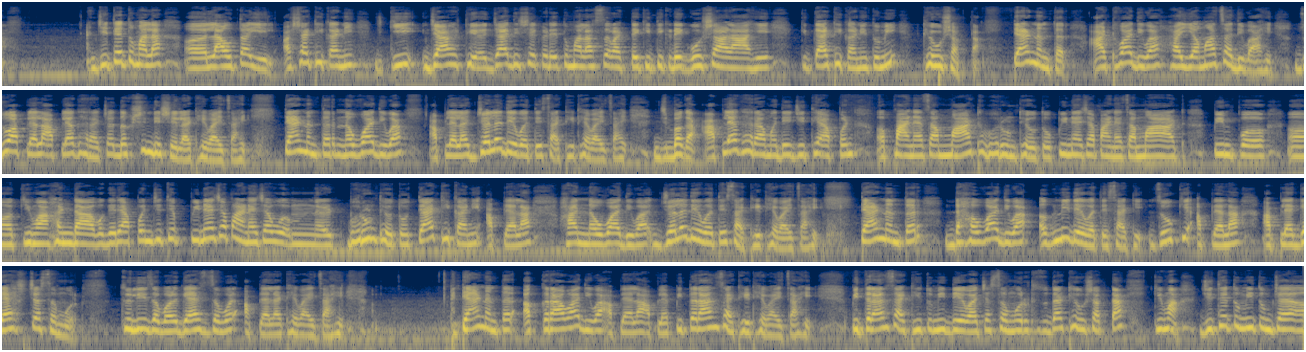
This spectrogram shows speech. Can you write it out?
जिथे तुम्हाला लावता येईल अशा ठिकाणी की ज्या ठे ज्या दिशेकडे तुम्हाला असं वाटतं की तिकडे गोशाळा आहे की त्या ठिकाणी तुम्ही ठेवू शकता. त्यानंतर आठवा दिवा हा यमाचा दिवा आहे जो आपल्याला आपल्या घराच्या दक्षिण दिशेला ठेवायचा आहे. त्यानंतर नववा दिवा आपल्याला जलदेवतेसाठी ठेवायचा आहे. बघा आपल्या घरामध्ये जिथे आपण पाण्याचा माठ भरून ठेवतो पिण्याच्या पाण्याचा माठ पिंप किंवा हंडा वगैरे आपण जिथे पिण्याच्या पाण्याच्या भरून ठेवतो त्या ठिकाणी आपल्याला हा नववा दिवा जलदेवतेसाठी ठेवायचा आहे. त्यानंतर दहावा दिवा अग्निदेवतेसाठी जो की आपल्याला आपल्या गॅसच्या समोर. चुलीजवळ गॅसजवळ आपल्याला ठेवायचा आहे. त्यानंतर अकरावा दिवा आपल्याला आपल्या पितरांसाठी ठेवायचा आहे. पितरांसाठी तुम्ही देवाच्या समोर सुद्धा ठेवू शकता किंवा जिथे तुम्ही तुमच्या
